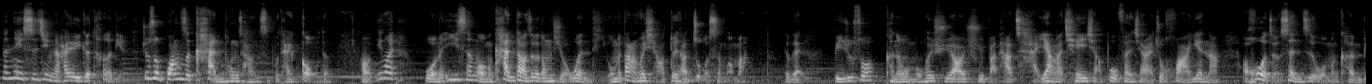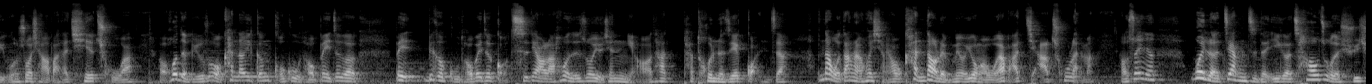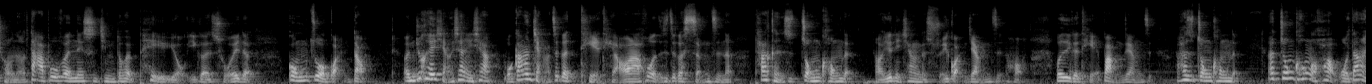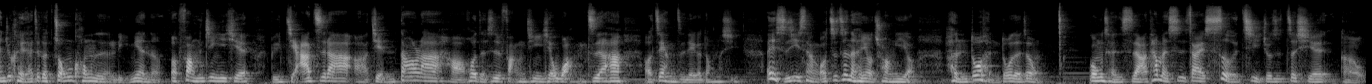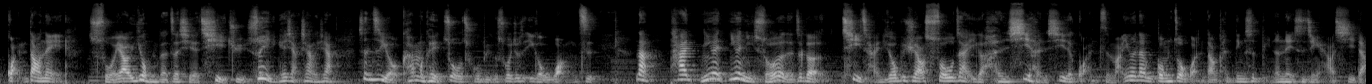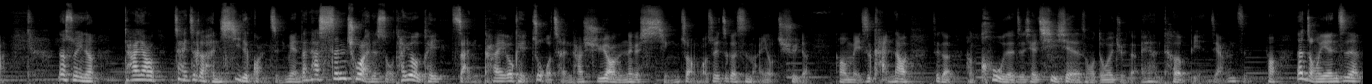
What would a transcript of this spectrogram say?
那内视镜呢，还有一个特点，就是光是看通常是不太够的，好，因为我们医生我们看到这个东西有问题，我们当然会想要对它做什么嘛，对不对？比如说，可能我们会需要去把它采样啊，切一小部分下来做化验呐，啊，或者甚至我们可能比如说想要把它切除啊，啊，或者比如说我看到一根狗骨头被这个被那个骨头被这个狗吃掉了，或者是说有些鸟，它它吞了这些管子啊。那我当然会想要，我看到了有没有用啊？我要把它夹出来嘛。好，所以呢，为了这样子的一个操作的需求呢，大部分内视镜都会配有一个所谓的工作管道。你就可以想象一下，我刚刚讲的这个铁条啊，或者是这个绳子呢，它可能是中空的啊，有点像个水管这样子哈，或者一个铁棒这样子，它是中空的。那中空的话，我当然就可以在这个中空的里面呢，呃，放进一些比如夹子啦、啊剪刀啦，好，或者是放进一些网子啊，哦这样子的一个东西。而且实际上，哦，这真的很有创意哦，很多很多的这种。工程师啊，他们是在设计，就是这些呃管道内所要用的这些器具，所以你可以想象一下，甚至有他们可以做出，比如说就是一个网子。那它，因为因为你所有的这个器材，你都必须要收在一个很细很细的管子嘛，因为那个工作管道肯定是比那内视镜还要细的。那所以呢，它要在这个很细的管子里面，但它伸出来的时候，它又可以展开，又可以做成它需要的那个形状哦，所以这个是蛮有趣的。好，每次看到这个很酷的这些器械的时候，都会觉得哎很特别这样子。好，那总而言之呢。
